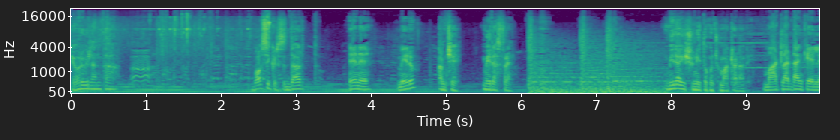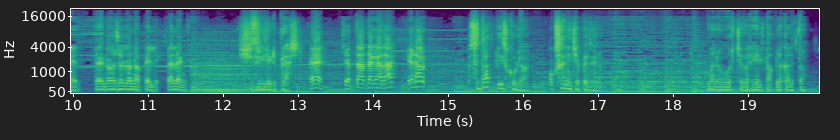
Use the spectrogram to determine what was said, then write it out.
ఎవరు వీళ్ళంతా? బాస్ ఇక్కడ సిద్ధార్థ్. నేనే. మీరు? అంచే మీరా ఫ్రెండ్ మీరా ఇష్యూ నీతో కొంచెం మాట్లాడాలి. మాట్లాడడానికి ఏం లేదు. రెండు రోజుల్లో నా పెళ్ళి. వెళ్ళండి. షీస్ రియలీ డిప్రెస్డ్ ఏ చెప్తా అర్థం కదా? Get out Siddharth please cool down ఒకసారి నేను చెప్పేది విను. మన ఊరు చివరి హిల్ టాప్లో కలుద్దాం.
